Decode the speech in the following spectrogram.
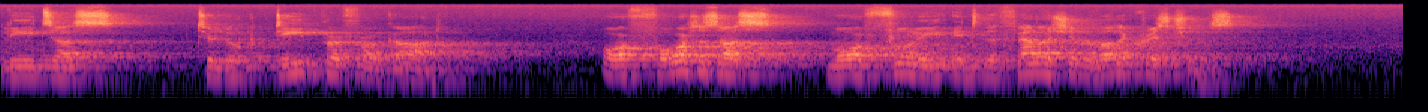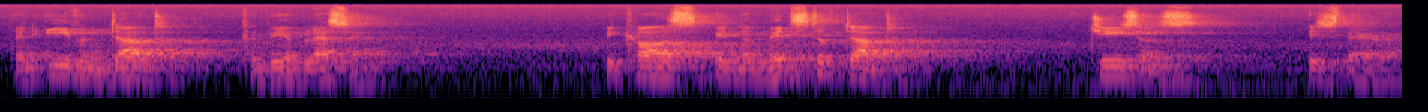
leads us to look deeper for God, or forces us more fully into the fellowship of other Christians, then even doubt can be a blessing. Because in the midst of doubt, Jesus is there.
